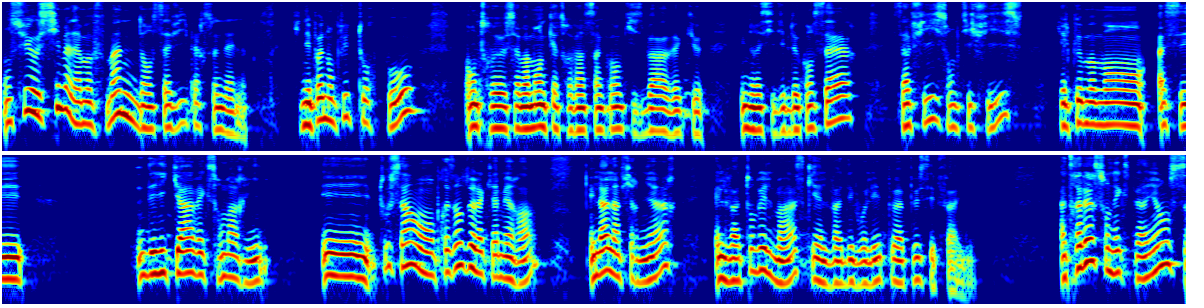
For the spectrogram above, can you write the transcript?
On suit aussi Madame Hoffman dans sa vie personnelle, qui n'est pas non plus de tourpeau, entre sa maman de 85 ans qui se bat avec une récidive de cancer, sa fille, son petit-fils, quelques moments assez délicats avec son mari, et tout ça en présence de la caméra. Et là, l'infirmière, elle va tomber le masque et elle va dévoiler peu à peu ses failles. À travers son expérience,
